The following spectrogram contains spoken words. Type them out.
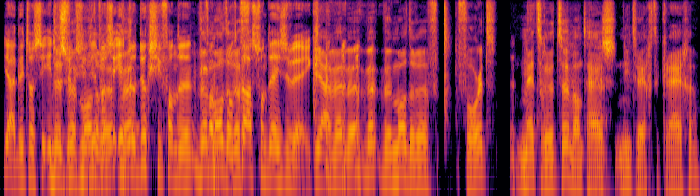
ja dit was de dus introductie, dus dit was de introductie van, de, van de podcast van deze week. Ja, we, we, we, we modderen voort met Rutte, want hij is niet weg te krijgen.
